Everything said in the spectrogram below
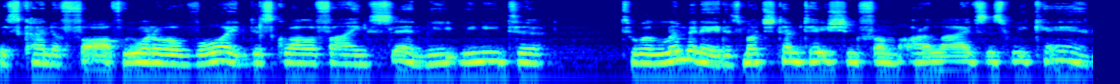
this kind of fall, if we want to avoid disqualifying sin, we, we need to, to eliminate as much temptation from our lives as we can.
